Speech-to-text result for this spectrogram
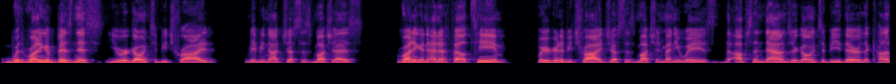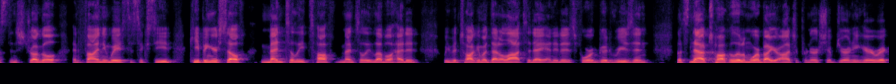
with running a business, you are going to be tried maybe not just as much as running an NFL team, but you're going to be tried just as much in many ways. The ups and downs are going to be there, the constant struggle and finding ways to succeed, keeping yourself mentally tough, mentally level headed. We've been talking about that a lot today, and it is for good reason. Let's now talk a little more about your entrepreneurship journey here, Rick.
